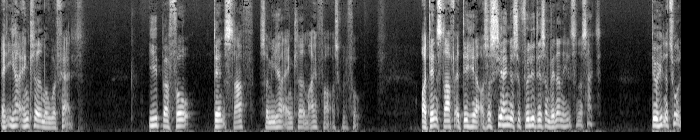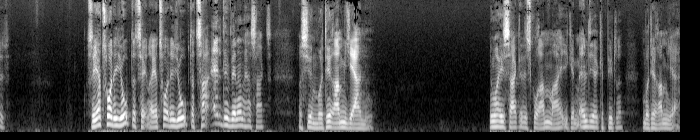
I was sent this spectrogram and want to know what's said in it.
at I har anklaget mig uretfærdigt. I bør få den straf, som I har anklaget mig for at skulle få. Og den straf er det her. Og så siger han jo selvfølgelig det, som vennerne hele tiden har sagt. Det er jo helt naturligt. Så jeg tror, det er Job, der taler. Jeg tror, det er Job, der tager alt det, vennerne har sagt, og siger, må det ramme jer nu? Nu har I sagt, at det skulle ramme mig igennem alle de her kapitler. Må det ramme jer,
